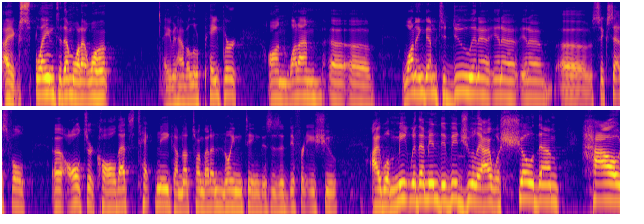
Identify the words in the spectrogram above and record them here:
I explain to them what I want. I even have a little paper on what I'm uh, uh, wanting them to do in a, in a, in a uh, successful uh, altar call. That's technique. I'm not talking about anointing. This is a different issue. I will meet with them individually. I will show them how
